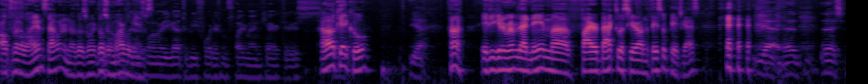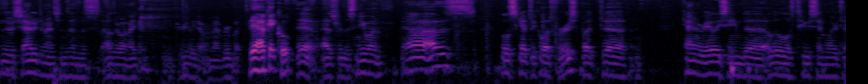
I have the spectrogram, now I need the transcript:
Ultimate Alliance, that one? Or no, those weren't. Those are No, Marvel there's games. one where you got to be four different Spider-Man characters. Okay, cool. Yeah, Huh. If you can remember that name, uh, fire back to us here on the Facebook page, guys. yeah. Uh, there's, there's Shattered Dimensions and this other one I really don't remember, but yeah. Okay. Cool. Yeah, as for this new one, uh, I was a little skeptical at first, but uh, kind of really seemed uh, a little too similar to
